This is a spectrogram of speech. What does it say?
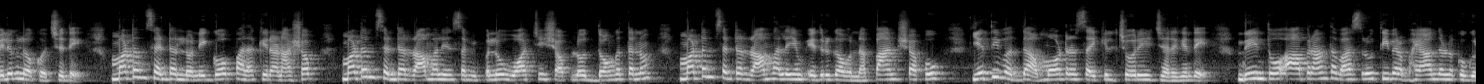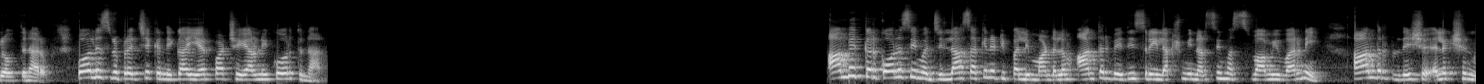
వెలుగులోకి వచ్చింది. మఠం సెంటర్లోని గోపాల కిరాణా షాప్ మఠం సెంటర్ రామాలయం సమీపంలో వాచీ షాప్లో దొంగతనం మఠం సెంటర్ రామాలయం ఎదురుగా ఉన్న పాన్ షాపు ఎతి వద్ద మోటార్ సైకిల్ చోరీ జరిగింది. దీంతో ఆ ప్రాంత వాసులు తీవ్ర భయాందోళనకు గురవుతున్నారు. పోలీసులు ప్రత్యేక నిఘా ఏర్పాటు చేయాలని కోరుతున్నారు. అంబేద్కర్ కోనసీమ జిల్లా సకినటిపల్లి మండలం అంతర్వేది శ్రీ లక్ష్మీ నరసింహస్వామి వారిని ఆంధ్రప్రదేశ్ ఎలక్షన్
